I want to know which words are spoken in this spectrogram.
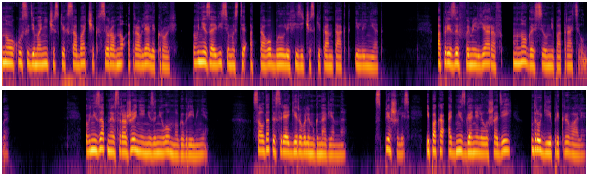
но укусы демонических собачек все равно отравляли кровь, вне зависимости от того, был ли физический контакт или нет. А призыв фамильяров много сил не потратил бы. Внезапное сражение не заняло много времени. Солдаты среагировали мгновенно. Спешились, и пока одни сгоняли лошадей, другие прикрывали.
